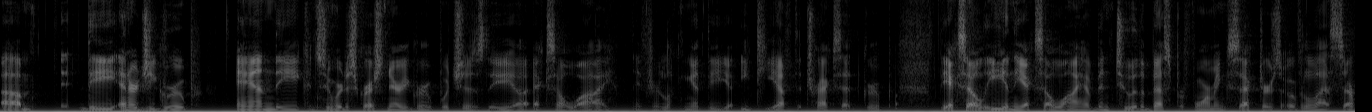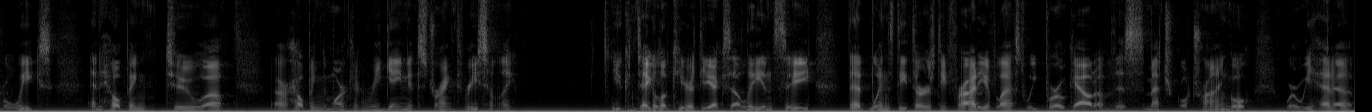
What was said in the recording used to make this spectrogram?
Um, the Energy Group and the consumer discretionary group, which is the uh, XLY, if you're looking at the ETF that tracks that group. The XLE and the XLY have been two of the best performing sectors over the last several weeks and helping to uh, helping the market regain its strength recently. You can take a look here at the XLE and see that Wednesday, Thursday, Friday of last week broke out of this symmetrical triangle where we had a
